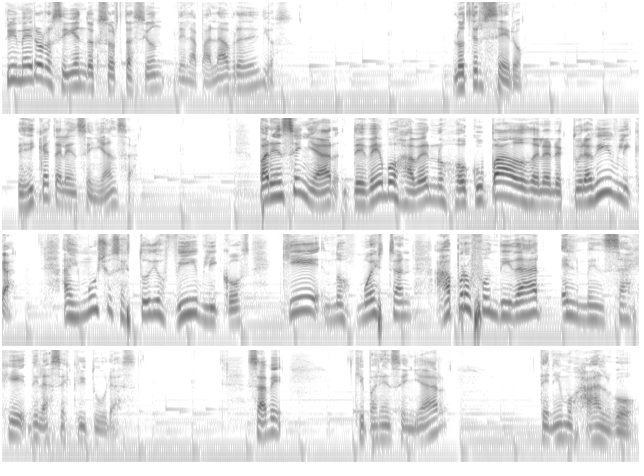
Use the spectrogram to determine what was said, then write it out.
Primero recibiendo exhortación de la palabra de Dios. Lo tercero, dedícate a la enseñanza. Para enseñar debemos habernos ocupado de la lectura bíblica. Hay muchos estudios bíblicos que nos muestran a profundidad el mensaje de las escrituras. ¿Sabe que para enseñar tenemos algo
